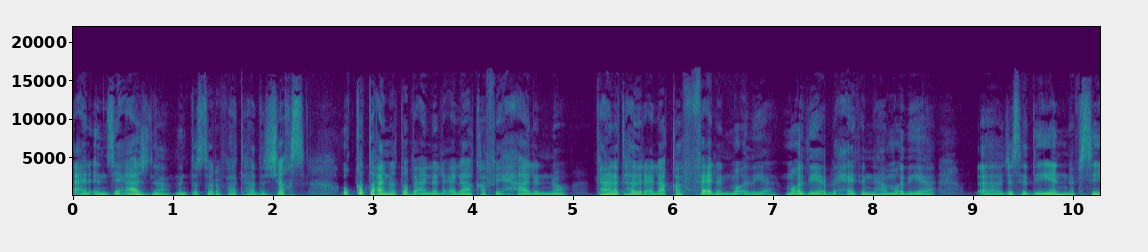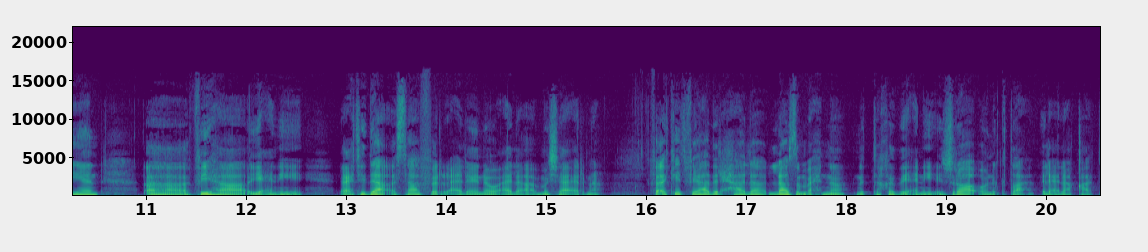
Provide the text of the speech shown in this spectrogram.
عن انزعاجنا من تصرفات هذا الشخص. وقطعنا طبعا للعلاقة في حال أنه كانت هذه العلاقة فعلا مؤذية مؤذية بحيث أنها مؤذية آه، جسديا نفسيا آه، فيها يعني اعتداء سافر علينا وعلى مشاعرنا. فأكيد في هذه الحالة لازم إحنا نتخذ يعني إجراء ونقطع العلاقات.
